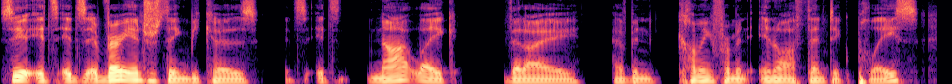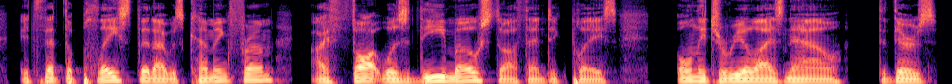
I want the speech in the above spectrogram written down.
see it's it's very interesting because it's it's not like that I have been coming from an inauthentic place. It's that the place that I was coming from, I thought was the most authentic place only to realize now that there's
